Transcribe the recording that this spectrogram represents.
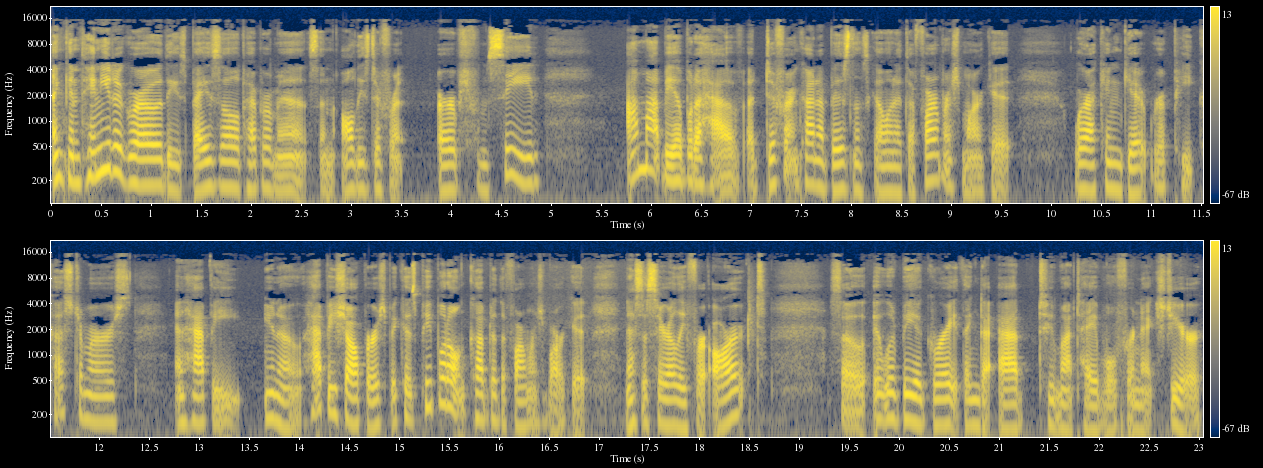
and continue to grow these basil, peppermints, and all these different herbs from seed, I might be able to have a different kind of business going at the farmer's market where I can get repeat customers and happy, you know, happy shoppers because people don't come to the farmer's market necessarily for art. So it would be a great thing to add to my table for next year.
